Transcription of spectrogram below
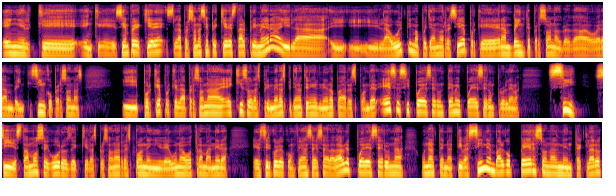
en el que, en que siempre quiere, la persona siempre quiere estar primera y la, y, la última pues ya no recibe porque eran 20 personas, ¿verdad? O eran 25 personas. ¿Y por qué? Porque la persona X o las primeras pues ya no tienen el dinero para responder. Ese sí puede ser un tema y puede ser un problema. Sí, sí, estamos seguros de que las personas responden y de una u otra manera el círculo de confianza es agradable, puede ser una, una alternativa. Sin embargo, personalmente, aclaro,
